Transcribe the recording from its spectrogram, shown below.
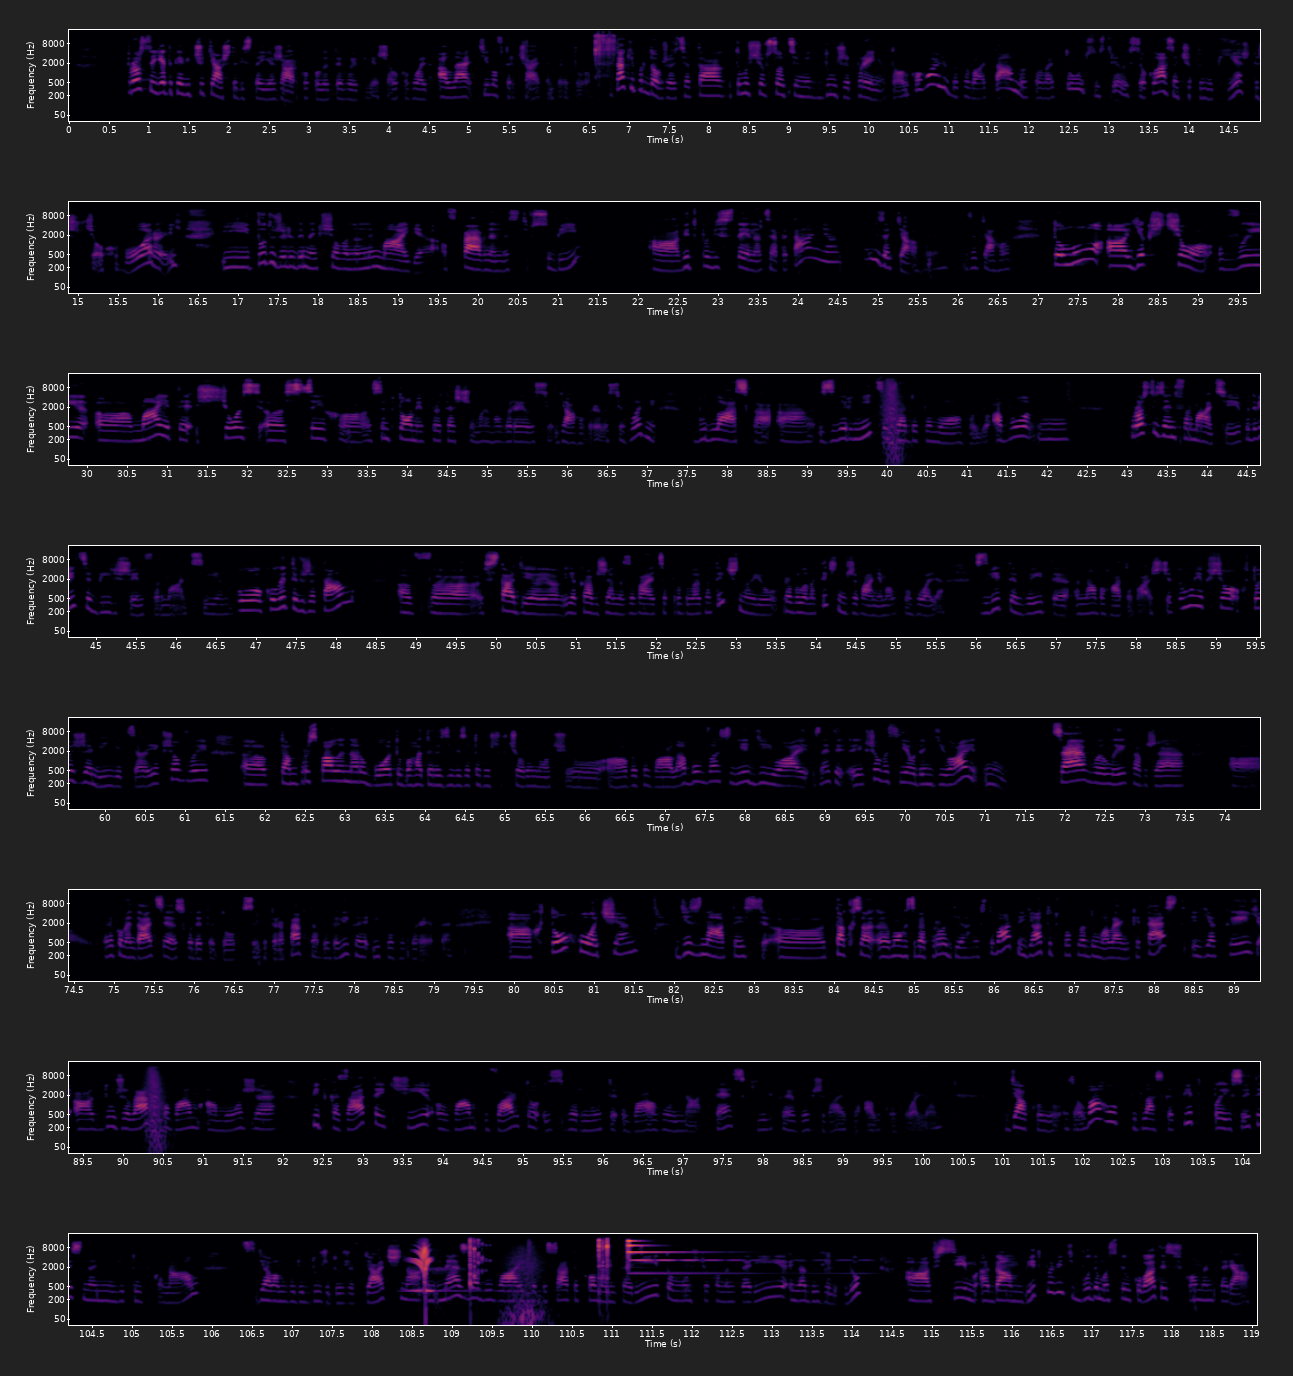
Просто є таке відчуття, що тобі стає жарко, коли ти вип'єш алкоголь, але тіло втрачає температуру. Так і продовжується, так, тому що в соціумі дуже прийнято алкоголь, випивають там, випивають тут, зустріли, все класно, чого ти не п'єш, ти що хворий. І тут вже людина, якщо вона не має впевненості в собі, відповісти на це питання і затягує. затягує. Тому, якщо ви маєте щось з цих симптомів про те, що ми говорили, я говорила сьогодні, будь ласка, зверніться за допомогою або просто за інформацією, подивіться більше інформації. Бо коли ти вже там, в стадії, яка вже називається проблематичною, проблематичним вживанням алкоголя, звідти вийти набагато важче. Тому, якщо хтось жаліється, якщо ви там проспали на роботу багато разів із-за того, що вчора ночі випивали, або у вас є DUI, знаєте, якщо у вас є один DUI, ну це велика вже рекомендація сходити до психотерапевта або до лікаря і поговорити. Хто хоче дізнатись, е, так е, може себе продіагностувати, я тут покладу маленький тест, який дуже легко вам може підказати, чи вам варто звернути увагу на те, скільки ви вживаєте алкоголю. Дякую за увагу. Будь ласка, підписуйтесь на мій YouTube канал. Я вам буду дуже-дуже вдячна. Не забувайте писати коментарі, тому що коментарі я дуже люблю. Всім е, дам відповідь, будемо спілкуватись в коментарях.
